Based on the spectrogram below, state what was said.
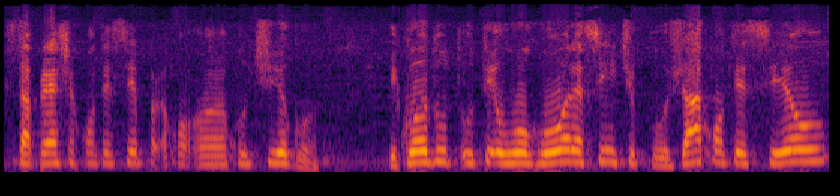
está prestes a acontecer uh, contigo. E quando o, o, o, horror é assim, tipo, já aconteceu,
